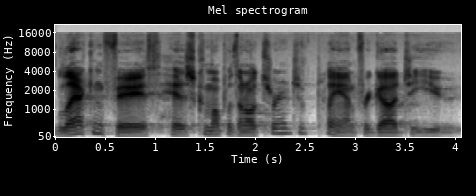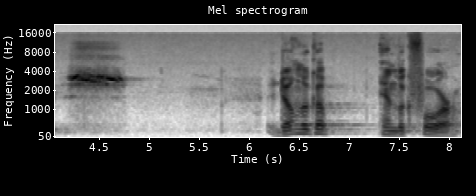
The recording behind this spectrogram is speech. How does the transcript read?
lacking faith, has come up with an alternative plan for God to use. Don't look up and look for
